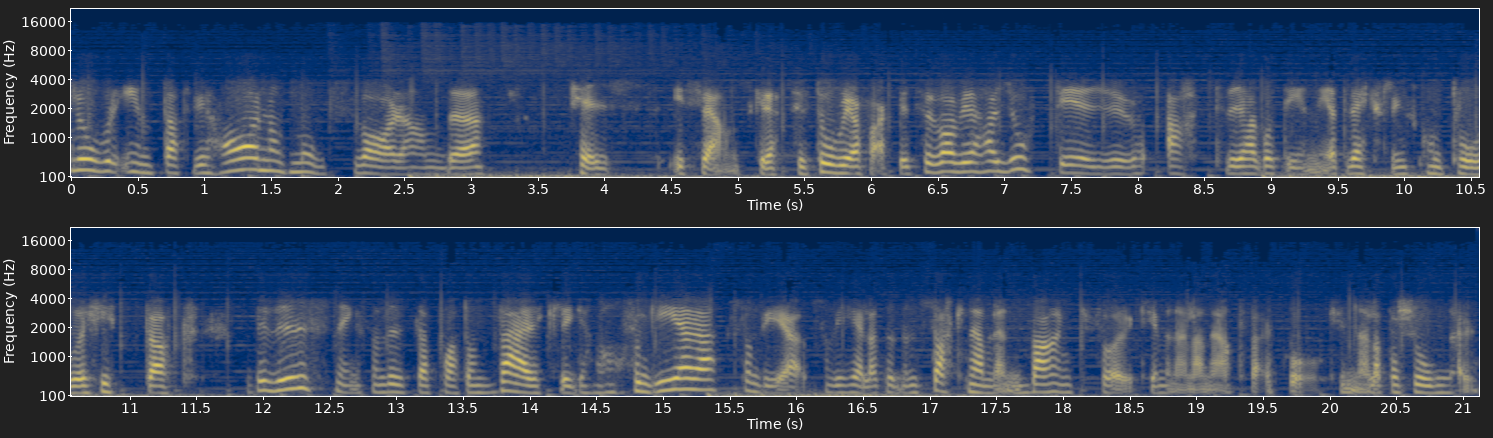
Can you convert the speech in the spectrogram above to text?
tror inte att vi har något motsvarande case i svensk rättshistoria faktiskt. För vad vi har gjort är ju att vi har gått in i ett växlingskontor och hittat bevisning som visar på att de verkligen har fungerat som det som vi hela tiden sagt, nämligen bank för kriminella nätverk och kriminella personer.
